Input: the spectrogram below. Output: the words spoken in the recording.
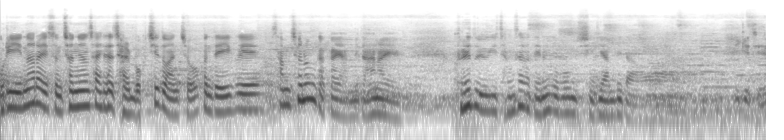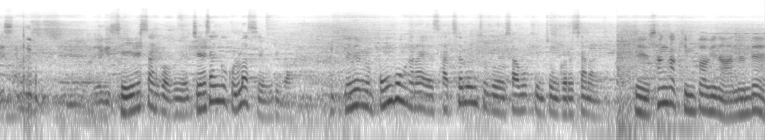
우리나라에선 천년 사이다 잘 먹지도 않죠. 근데 이게 3,000원 가까이 합니다 하나에. 그래도 여기 장사가 되는 거 보면 신기합니다. 와. 이게 제일 싼 거 여기 있어. 제일 싼 거, 제일 싼 거 골랐어요 우리가. 왜냐면 봉봉 하나에 4,000원 주고 사 먹긴 좀 그렇잖아요. 네, 삼각김밥이 나왔는데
